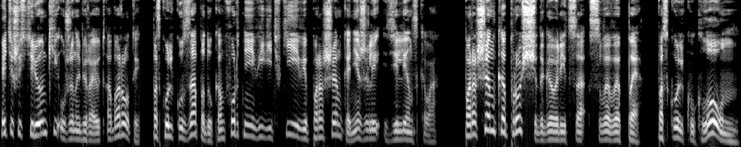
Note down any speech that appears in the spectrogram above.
эти шестеренки уже набирают обороты, поскольку Западу комфортнее видеть в Киеве Порошенко, нежели Зеленского. Порошенко проще договориться с ВВП, поскольку клоун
